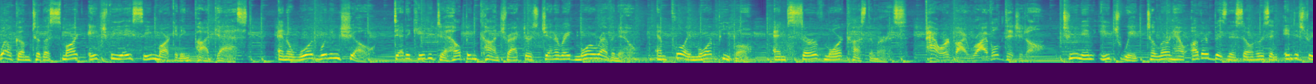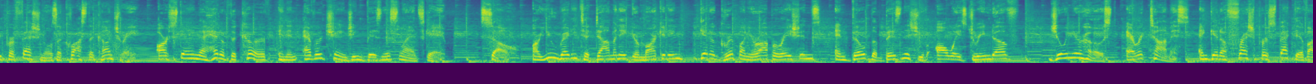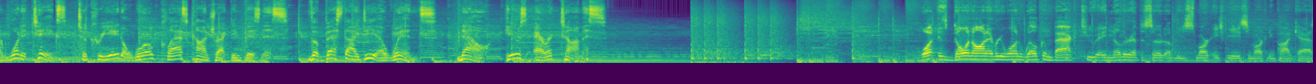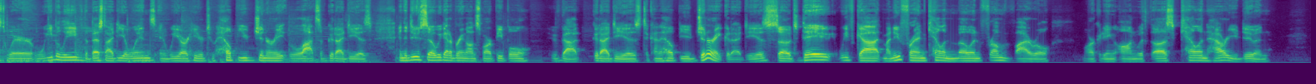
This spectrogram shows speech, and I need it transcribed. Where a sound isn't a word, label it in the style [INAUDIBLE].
Welcome to the Smart HVAC Marketing Podcast, an award winning show dedicated to helping contractors generate more revenue, employ more people, and serve more customers. Powered by Rival Digital. Tune in each week to learn how other business owners and industry professionals across the country are staying ahead of the curve in an ever changing business landscape. So, are you ready to dominate your marketing, get a grip on your operations, and build the business you've always dreamed of? Join your host, Eric Thomas, and get a fresh perspective on what it takes to create a world class contracting business. The best idea wins. Now, here's Eric Thomas. What is going on, everyone? Welcome back to another episode of the Smart HVAC Marketing Podcast, where we believe the best idea wins, and we are here to help you generate lots of good ideas. And to do so, we got to bring on smart people who've got good ideas to kind of help you generate good ideas. So today, we've got my new friend Kellen Moen from Vyral Marketing on with us. Kellen, how are you doing?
